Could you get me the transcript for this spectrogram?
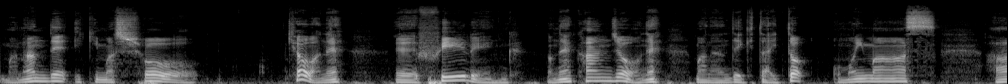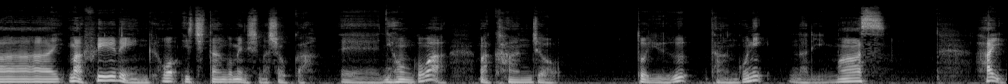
学んでいきましょう。今日はね、えー、feeling のね、感情をね、学んでいきたいと思います。はい。まあ、feeling を1単語目にしましょうか。えー、日本語は、まあ、感情という単語になります。はい。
